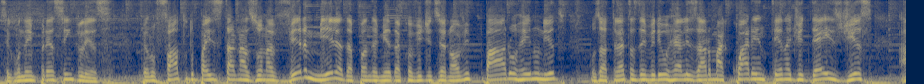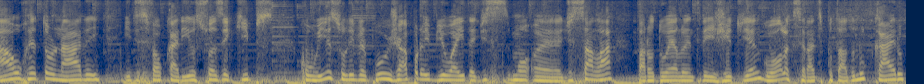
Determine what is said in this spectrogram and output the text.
segundo a imprensa inglesa. Pelo fato do país estar na zona vermelha da pandemia da Covid-19 para o Reino Unido, os atletas deveriam realizar uma quarentena de 10 dias ao retornarem e desfalcariam suas equipes. Com isso, o Liverpool já proibiu a ida de, eh, de Salah para o duelo entre Egito e Angola, que será disputado no Cairo.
